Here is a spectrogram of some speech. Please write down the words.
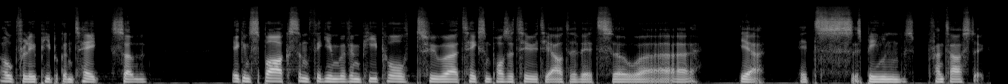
hopefully people can take some it can spark something within people to uh, take some positivity out of it. So uh, yeah, it's it's been fantastic.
